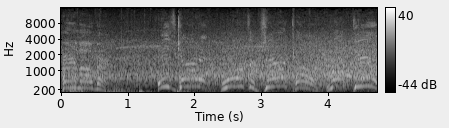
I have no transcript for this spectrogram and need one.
turn him over? He's got it. Walls of Jericho locked in.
